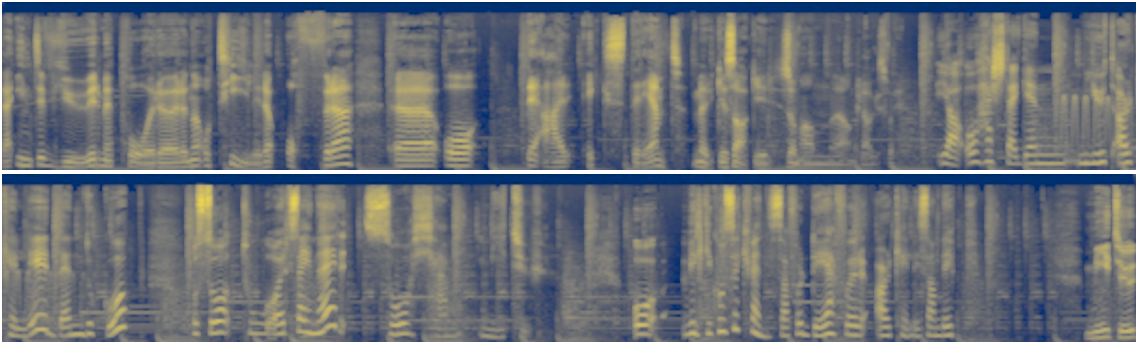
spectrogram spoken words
Det er intervjuer med pårørende og tidligere ofre. Eh, og det er ekstremt mørke saker som han anklages for. Ja, og hashtaggen Mute R. Kelly den dukker opp. Og så, to år seinere, så kommer metoo. Og hvilke konsekvenser får det for R. Kelly Sandeep? Metoo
